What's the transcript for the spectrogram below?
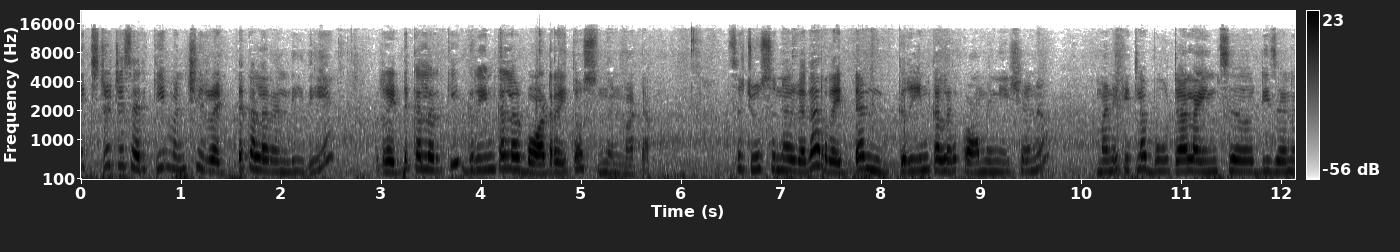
నెక్స్ట్ వచ్చేసరికి మంచి రెడ్ కలర్ అండి ఇది. రెడ్ కలర్కి గ్రీన్ కలర్ బార్డర్ అయితే వస్తుందన్నమాట. సో చూస్తున్నారు కదా red and green colour combination మనకి ఇట్లా బూటా లైన్స్ డిజైన్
